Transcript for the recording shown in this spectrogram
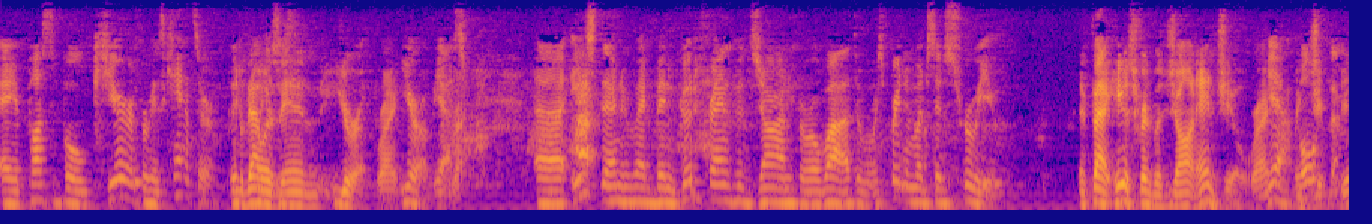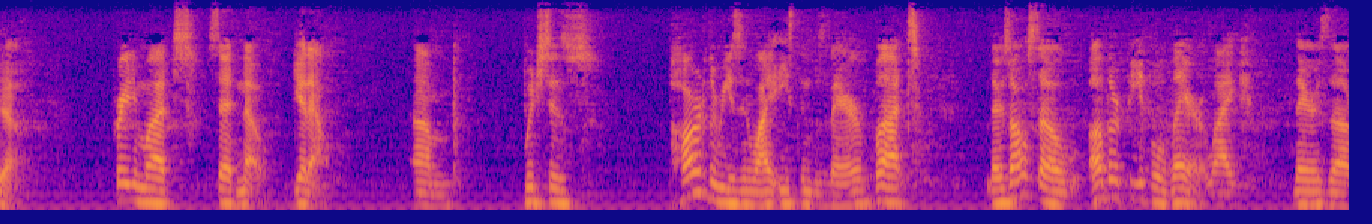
a possible cure for his cancer. But that was in Europe, right? Europe, yes. Right. Uh, Easton, who had been good friends with John for a while, was pretty much said, "Screw you." In fact, he was friends with John and Jill, right? Yeah, I mean, both Ji- of them. Yeah. Pretty much said, "No, get out." Um, which is part of the reason why Easton was there, but there's also other people there, like there's uh,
